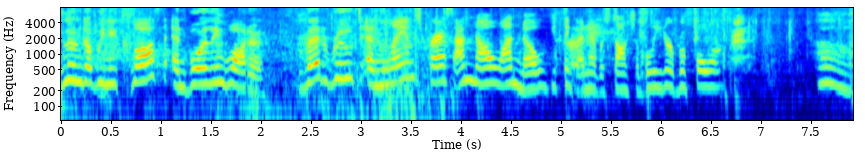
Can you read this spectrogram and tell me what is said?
Lunda, we need cloth and boiling water. Red root and Lamb's cress, I know, I know. You think I never staunched a bleeder before? Oh,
